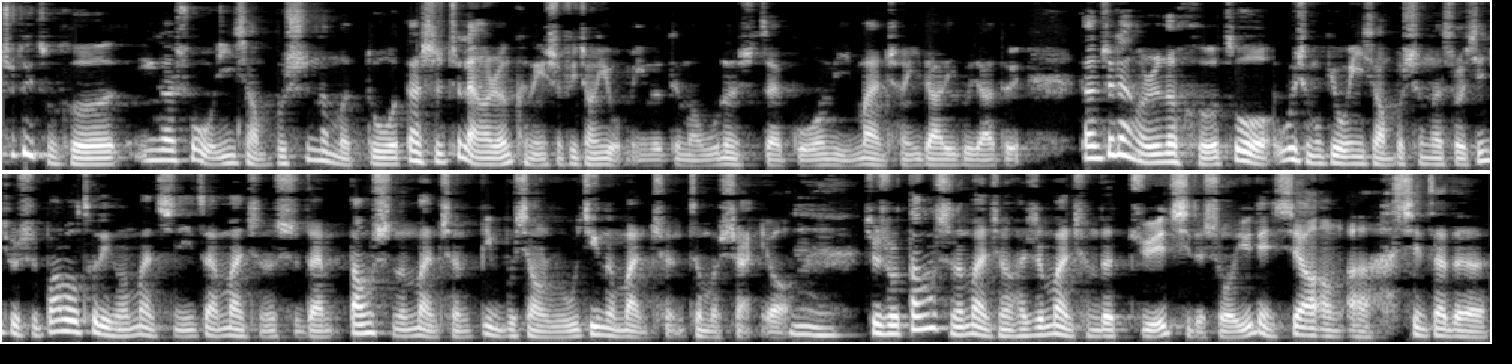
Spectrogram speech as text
这对组合应该说我印象不是那么多，但是这两个人肯定是非常有名的，对吗？无论是在国米、曼城、意大利国家队，但这两个人的合作为什么给我印象不深呢？首先就是巴洛特利和曼奇尼在曼城的时代，当时的曼城并不像如今的曼城这么闪耀，嗯，就是说当时的曼城还是曼城的崛起的时候，有点像啊现在的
